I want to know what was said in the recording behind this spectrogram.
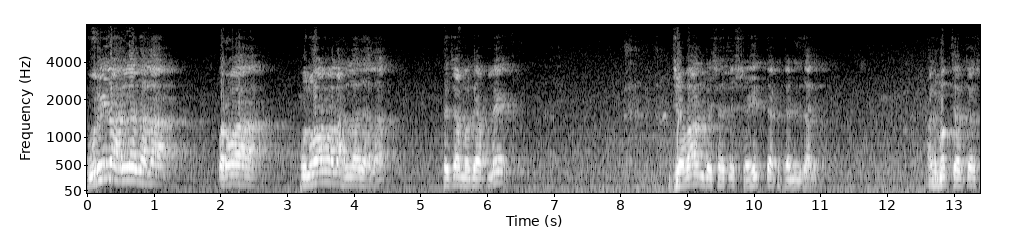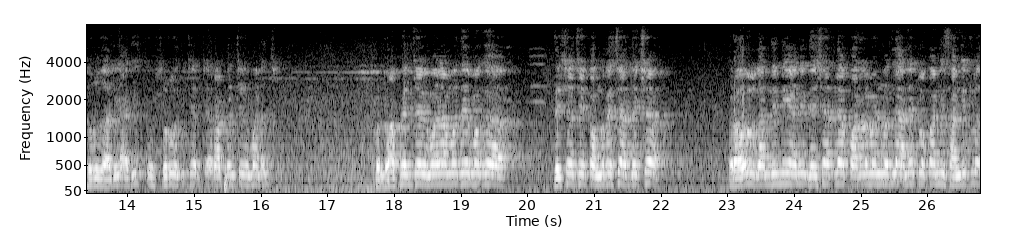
उरीला हल्ला झाला. परवा पुलवामाला हल्ला झाला. त्याच्यामध्ये आपले जवान देशाचे शहीद त्या ठिकाणी झाले. आणि मग चर्चा सुरू झाली. आधीच सुरू होती चर्चा राफेलच्या विमानांची. पण राफेलच्या विमानामध्ये मग देशाचे काँग्रेसचे अध्यक्ष राहुल गांधींनी आणि देशातल्या पार्लमेंटमधल्या अनेक लोकांनी सांगितलं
